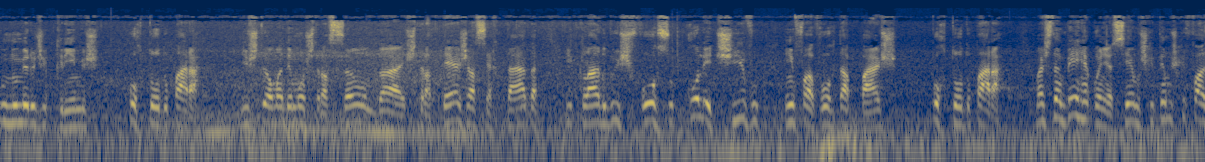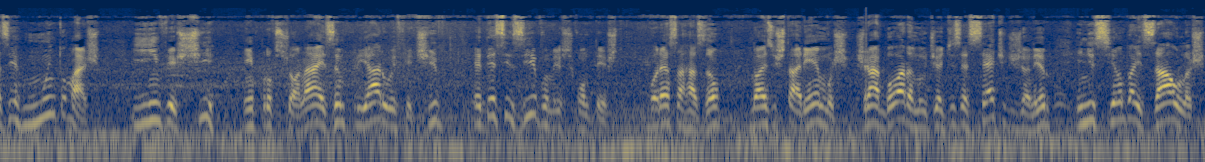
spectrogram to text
o número de crimes por todo o Pará. Isto é uma demonstração da estratégia acertada e, claro, do esforço coletivo em favor da paz por todo o Pará. Mas também reconhecemos que temos que fazer muito mais e investir em profissionais, ampliar o efetivo é decisivo neste contexto. Por essa razão, nós estaremos já agora, no dia 17 de janeiro, iniciando as aulas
